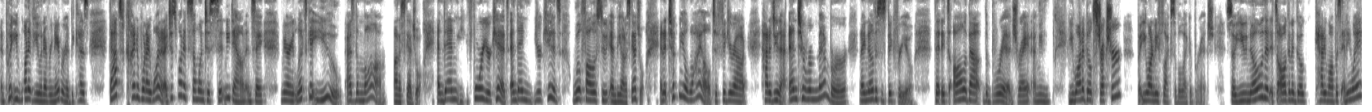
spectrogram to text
and put you, one of you in every neighborhood because that's kind of what I wanted. I just wanted someone to sit me down and say, Mary, let's get you as the mom on a schedule and then for your kids. And then your kids will follow suit and be on a schedule. And it took me a while to figure out how to do that and to remember, and I know this is big for you, that it's all about the bridge, right? I mean, you want to build structure, but you want to be flexible like a bridge. So you know that it's all going to go cattywampus anyway,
